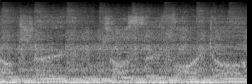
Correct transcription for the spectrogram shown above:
Mądrzej czasy wojna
